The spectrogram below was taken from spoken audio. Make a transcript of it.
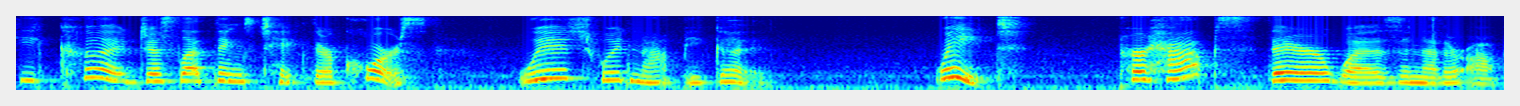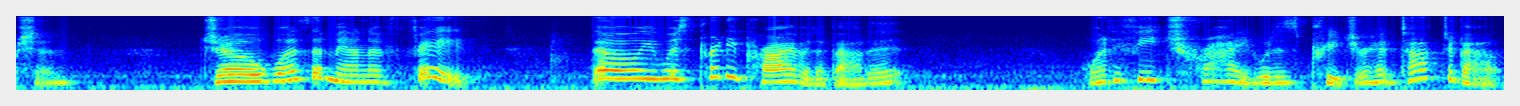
He could just let things take their course, which would not be good. Wait, Perhaps there was another option. Joe was a man of faith, though he was pretty private about it. What if he tried what his preacher had talked about?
